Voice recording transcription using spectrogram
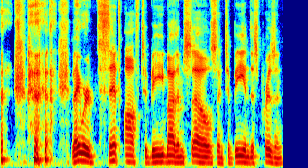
they were sent off to be by themselves and to be in this prison.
